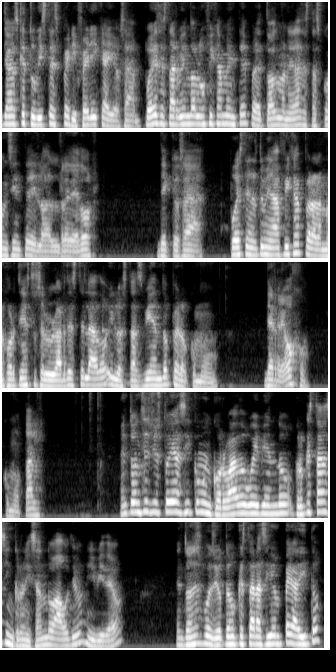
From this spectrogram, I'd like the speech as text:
ya ves que tu vista es periférica y, o sea, puedes estar viendo algo fijamente, pero de todas maneras estás consciente de lo alrededor. De que, o sea, puedes tener tu mirada fija, pero a lo mejor tienes tu celular de este lado y lo estás viendo, pero como de reojo, como tal. Entonces yo estoy así como encorvado, güey, viendo, creo que estaba sincronizando audio y video. Entonces pues yo tengo que estar así bien pegadito.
